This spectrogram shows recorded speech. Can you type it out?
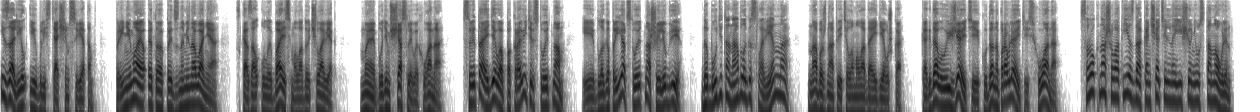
и залил их блестящим светом. «Принимаю это предзнаменование», — сказал, улыбаясь, молодой человек. «Мы будем счастливы, Хуана. Святая Дева покровительствует нам и благоприятствует нашей любви». «Да будет она благословенна», — набожно ответила молодая девушка. «Когда вы уезжаете и куда направляетесь, Хуана?» Срок нашего отъезда окончательно еще не установлен.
